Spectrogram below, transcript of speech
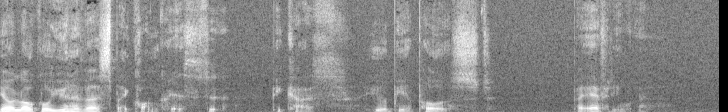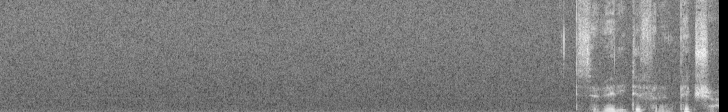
your local universe by conquest because you will be opposed by everyone. A very different picture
